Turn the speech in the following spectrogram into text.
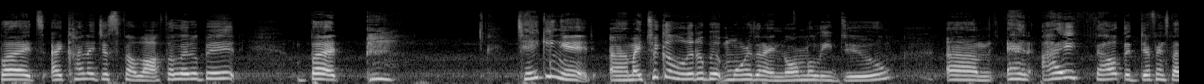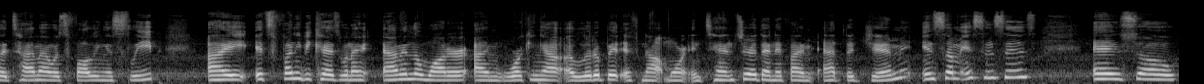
but I kind of just fell off a little bit. But taking it, um, I took a little bit more than I normally do. um, and I felt the difference by the time I was falling asleep. I it's funny because when I am in the water, I'm working out a little bit, if not more intenser than if I'm at the gym in some instances. And so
